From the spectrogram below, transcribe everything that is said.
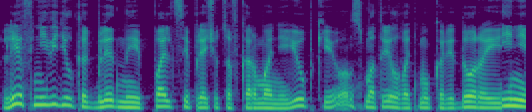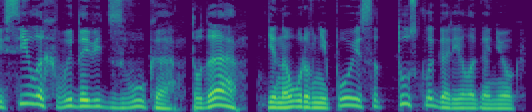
Лев не видел, как бледные пальцы прячутся в кармане юбки, он смотрел во тьму коридора и не в силах выдавить звука. Туда, где на уровне пояса тускло горел огонек.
